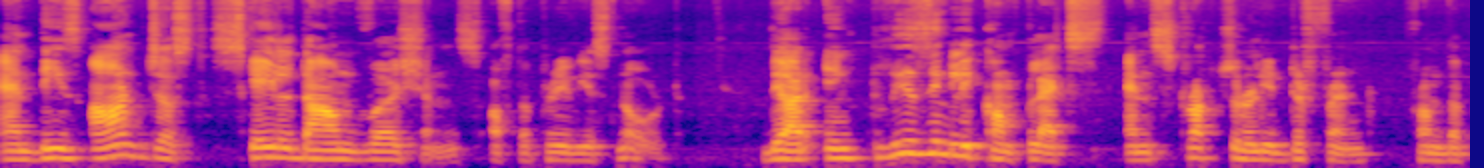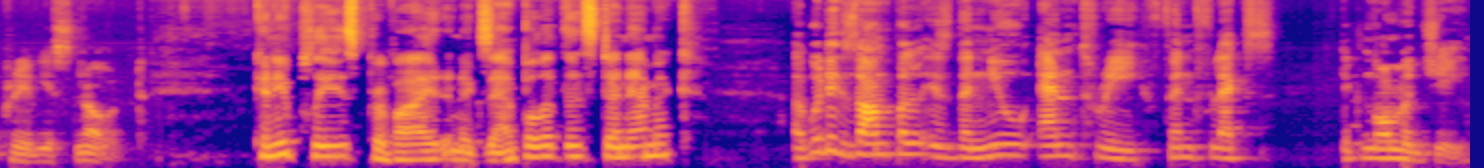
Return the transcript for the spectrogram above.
and these aren't just scaled down versions of the previous node. They are increasingly complex and structurally different from the previous node. Can you please provide an example of this dynamic? A good example is the new N3 FinFlex technology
